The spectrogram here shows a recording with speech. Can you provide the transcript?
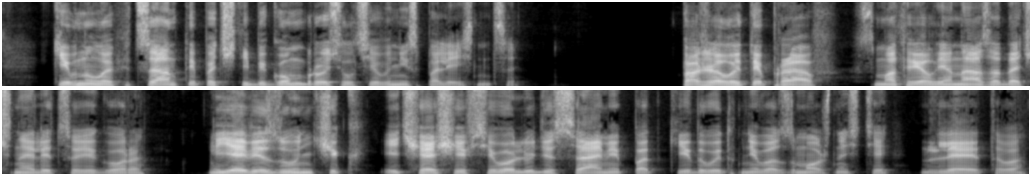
— кивнул официант и почти бегом бросился вниз по лестнице. «Пожалуй, ты прав», — смотрел я на озадаченное лицо Егора. «Я везунчик, и чаще всего люди сами подкидывают мне возможности для этого».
